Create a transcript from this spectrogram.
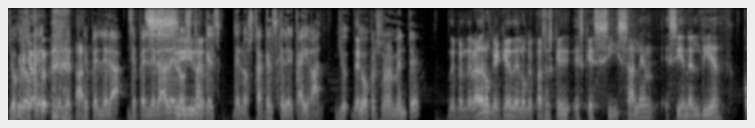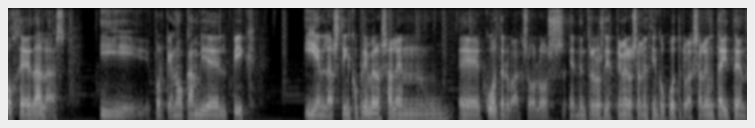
Yo creo que, que de- Ah, dependerá, dependerá de sí, los de- tackles, de los tackles que le caigan. Yo, De- yo personalmente, Dependerá de lo que quede. Lo que pasa es que, es que si salen, si en el 10 coge Dallas y porque no cambie el pick y en los 5 primeros salen eh, quarterbacks o los eh, dentro de los 10 primeros salen 5 quarterbacks, sale un tight end,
